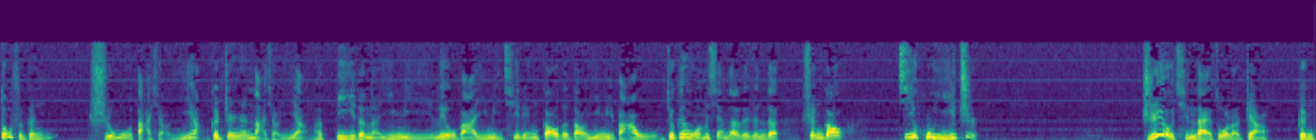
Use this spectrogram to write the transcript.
都是跟实物大小一样，跟真人大小一样。它低的呢一米六八、一米七零，高的到一米八五，就跟我们现在的人的身高几乎一致。只有秦代做了这样跟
